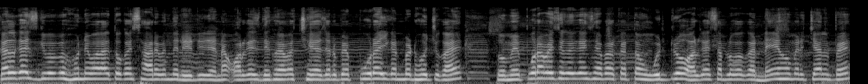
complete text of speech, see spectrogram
कल गैस गिव अवे होने वाला है तो गैस सारे बंदे रेडी रहना। और गैस देखो यहाँ पर छः हज़ार रुपये पूरा ही कन्वर्ट हो चुका है। तो मैं पूरा वैसे गैस यहाँ पर करता हूँ विड्रो और गैस आप लोग अगर नए हो मेरे चैनल पर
